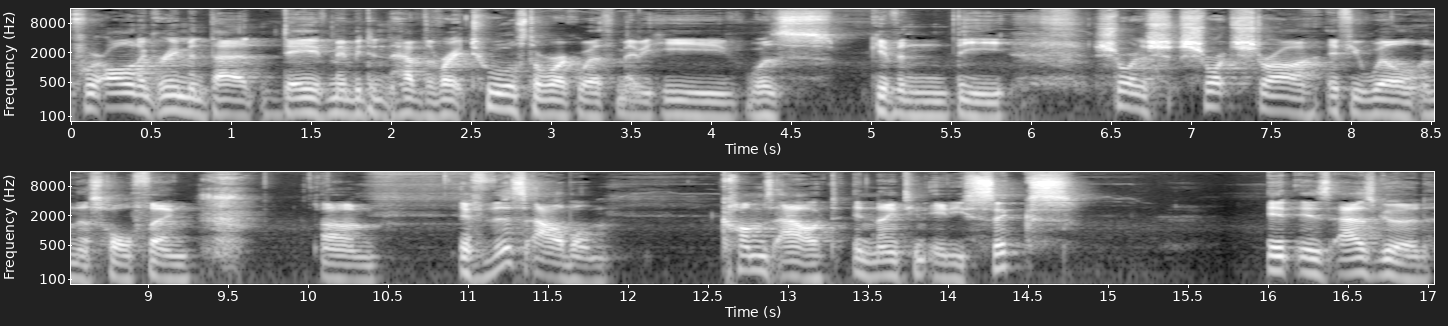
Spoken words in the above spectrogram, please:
if we're all in agreement that Dave maybe didn't have the right tools to work with, maybe he was given the shortest short straw, if you will, in this whole thing. Um, if this album comes out in 1986, it is as good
